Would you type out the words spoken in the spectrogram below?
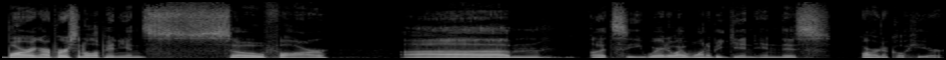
barring our personal opinions so far, um let's see. Where do I want to begin in this article here?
